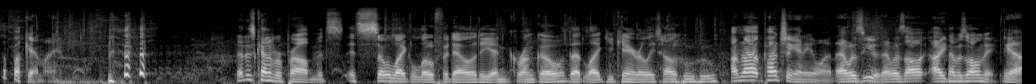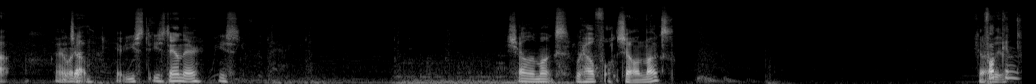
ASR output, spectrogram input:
the fuck am I? That is kind of a problem. It's it's so like low fidelity and grunko that like you can't really tell who who. I'm not punching anyone. That was you. That was all. I. That was all me. yeah. All right, Good job. Yeah, you, st- you stand there. You st- Shaolin monks were helpful. Shellen Mugs. Can I leave? Fucking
